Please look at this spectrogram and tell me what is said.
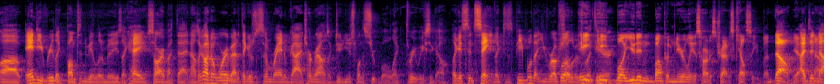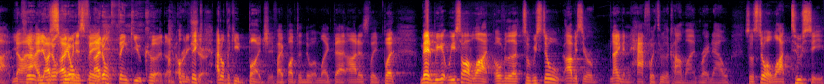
uh, Andy Reid like bumped into me a little bit. He's like, "Hey, sorry about that," and I was like, "Oh, don't worry about it." I think it was some random guy. I turned around, I was like, "Dude, you just won the Super Bowl like three weeks ago." Like it's insane. Like there's people that you rub well, shoulders he, with he, here. well, you didn't bump him nearly as hard as Travis Kelce, but No, yeah, I did not. No, I- clearly- I didn't don't. I don't. his face. I don't think you could. I'm pretty think, sure. I don't think you'd budge if I bumped into him like that, honestly. But man, we we saw a lot over the. So we still obviously are not even halfway through the combine right now, so there's still a lot to see.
